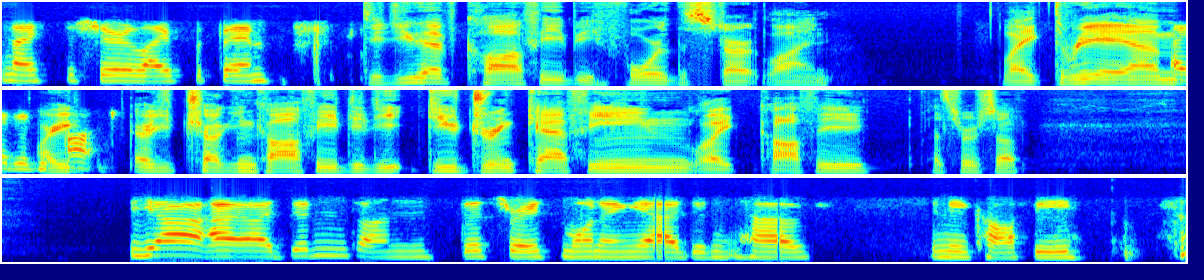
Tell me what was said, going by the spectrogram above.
nice to share life with them. Did you have coffee before the start line? Like 3 a.m. I did are not. you are you chugging coffee? Did you do you drink caffeine like coffee that sort of stuff? Yeah, I, I didn't on this race morning. Yeah, I didn't have any coffee.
